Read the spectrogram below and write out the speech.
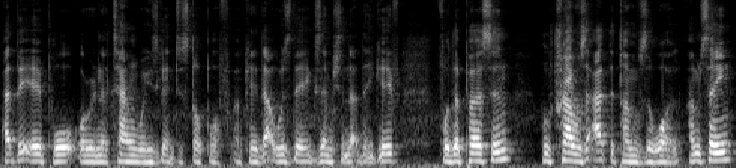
at the airport or in a town where he's going to stop off. Okay, that was the exemption that they gave for the person who travels at the time of Zawal. I'm saying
